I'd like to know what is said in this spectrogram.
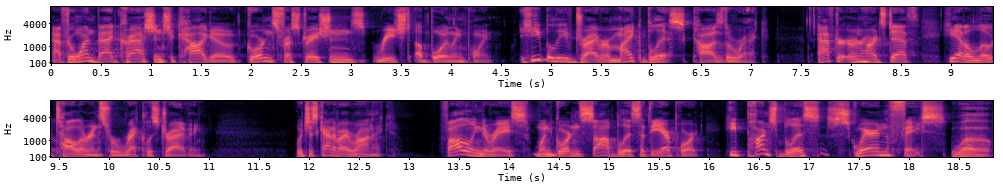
After one bad crash in Chicago, Gordon's frustrations reached a boiling point. He believed driver Mike Bliss caused the wreck. After Earnhardt's death, he had a low tolerance for reckless driving, which is kind of ironic. Following the race, when Gordon saw Bliss at the airport, he punched Bliss square in the face. Whoa.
